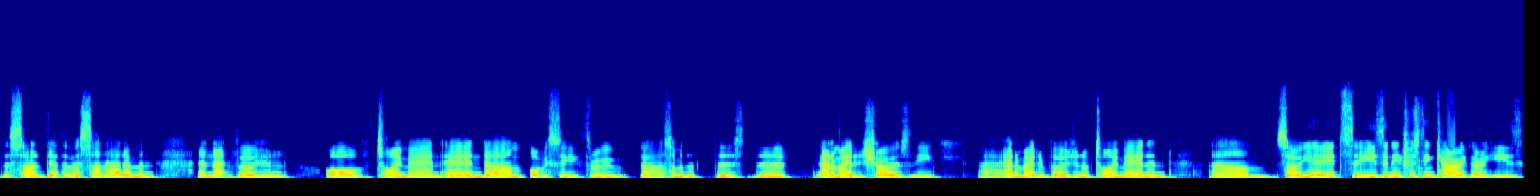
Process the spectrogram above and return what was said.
the son, death of her son Adam, and and that version of Toyman, and um, obviously through uh, some of the, the, the animated shows, the uh, animated version of Toyman, and um, so yeah, it's he's an interesting character. He's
